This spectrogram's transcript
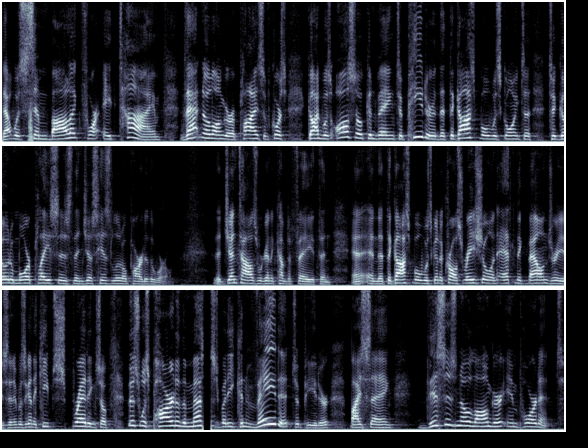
That was symbolic for a time. That no longer applies. Of course, God was also conveying to Peter that the gospel was going to, to go to more places than just his little part of the world that Gentiles were going to come to faith and, and, and, that the gospel was going to cross racial and ethnic boundaries and it was going to keep spreading. So, this was part of the message, but he conveyed it to Peter by saying, This is no longer important.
